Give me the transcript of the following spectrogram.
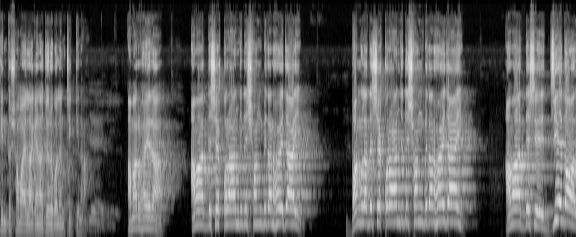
কিন্তু সময় লাগে না, জোরে বলেন ঠিক কিনা? আমার ভাইয়েরা, আমার দেশে কোরআন যদি সংবিধান হয়ে যায় বাংলাদেশে কোরআন যদি সংবিধান হয়ে যায়, আমার দেশে যে দল,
